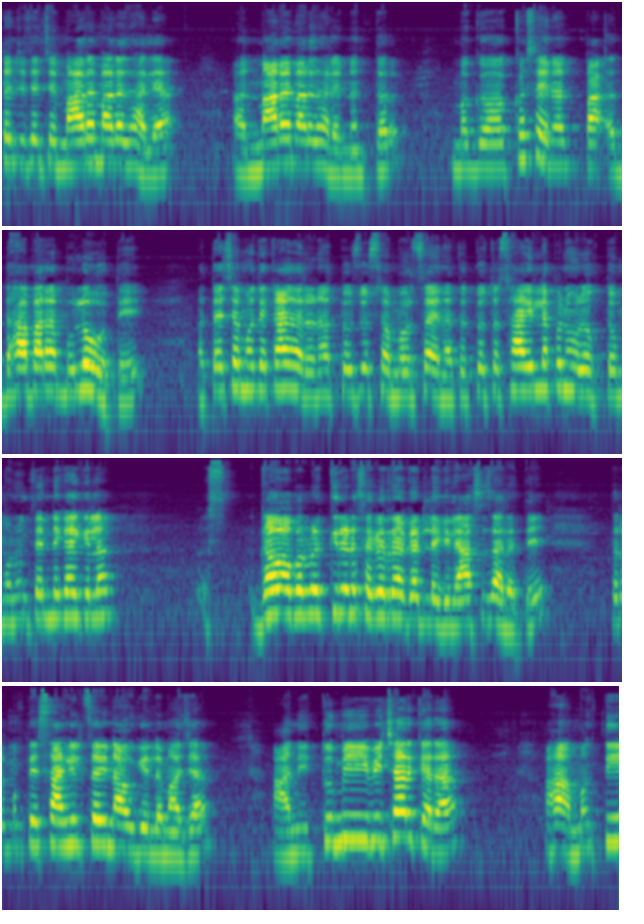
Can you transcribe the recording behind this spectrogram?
त्यांचे त्यांचे मारामारा झाल्या. आणि मारामारा झाल्यानंतर मग कसं आहे ना पा दहा बारा मुलं होते. त्याच्यामध्ये काय झालं ना तो जो समोरचा आहे ना तर तो तर साहिलला पण ओळखतो. म्हणून त्यांनी काय केलं गावाबरोबर किरण सगळे रगडले गेले असं झालं ते. तर मग ते साहिलचंही नाव गेलं माझ्या. आणि तुम्ही विचार करा. हां मग ती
